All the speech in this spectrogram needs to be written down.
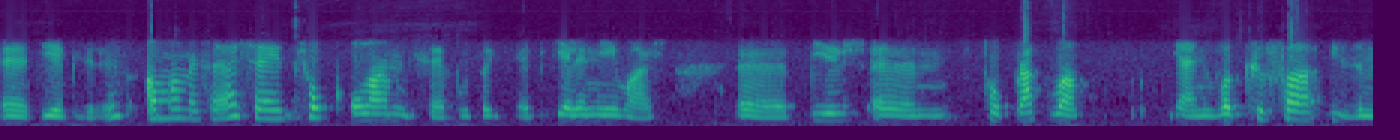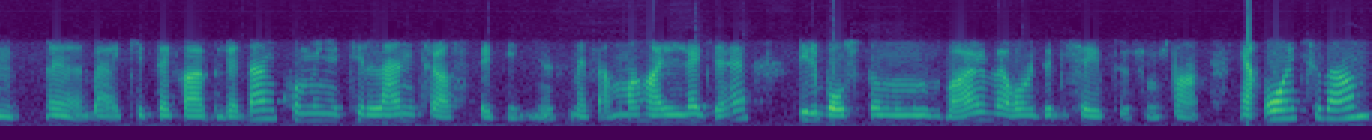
e, diyebiliriz. Ama mesela şey çok olan bir şey burada e, bir geleneği var. E, bir e, toprak vak yani vakıfa bizim e, belki tekabül eden community land trust dediğimiz mesela mahallece bir bostanınız var ve orada bir şey yapıyorsunuz falan. Yani o açıdan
